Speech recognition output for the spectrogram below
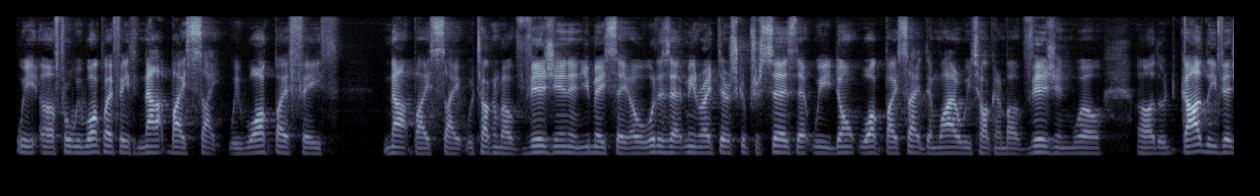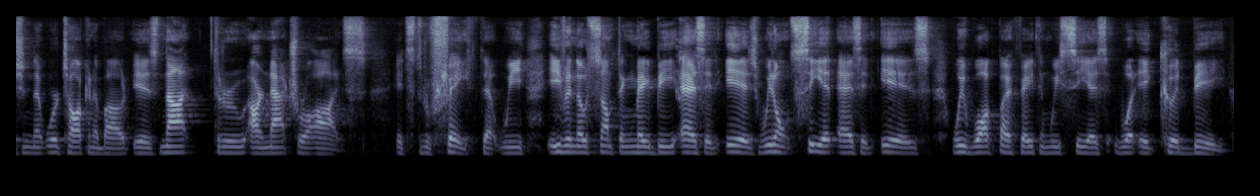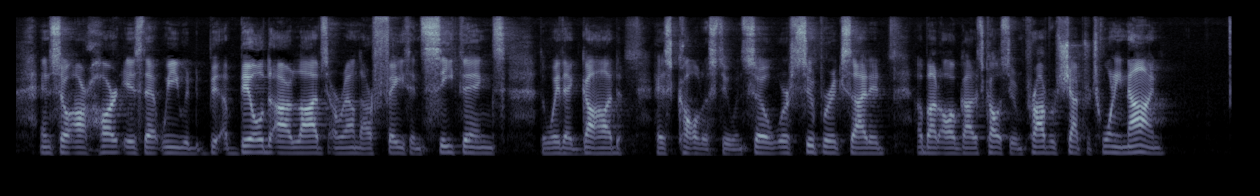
we, uh, for we walk by faith, not by sight. We walk by faith, not by sight. We're talking about vision, and you may say, oh, what does that mean right there? Scripture says that we don't walk by sight. Then why are we talking about vision? Well, uh, the godly vision that we're talking about is not through our natural eyes. It's through faith that we, even though something may be as it is, we don't see it as it is. We walk by faith and we see as what it could be. And so our heart is that we would build our lives around our faith and see things the way that God has called us to. And so we're super excited about all God has called us to. In Proverbs chapter 29,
